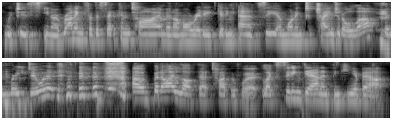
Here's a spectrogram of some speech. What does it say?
which is, you know, running for the second time and I'm already getting antsy and wanting to change it all up and redo it. um, but I love that type of work, like sitting down and thinking about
